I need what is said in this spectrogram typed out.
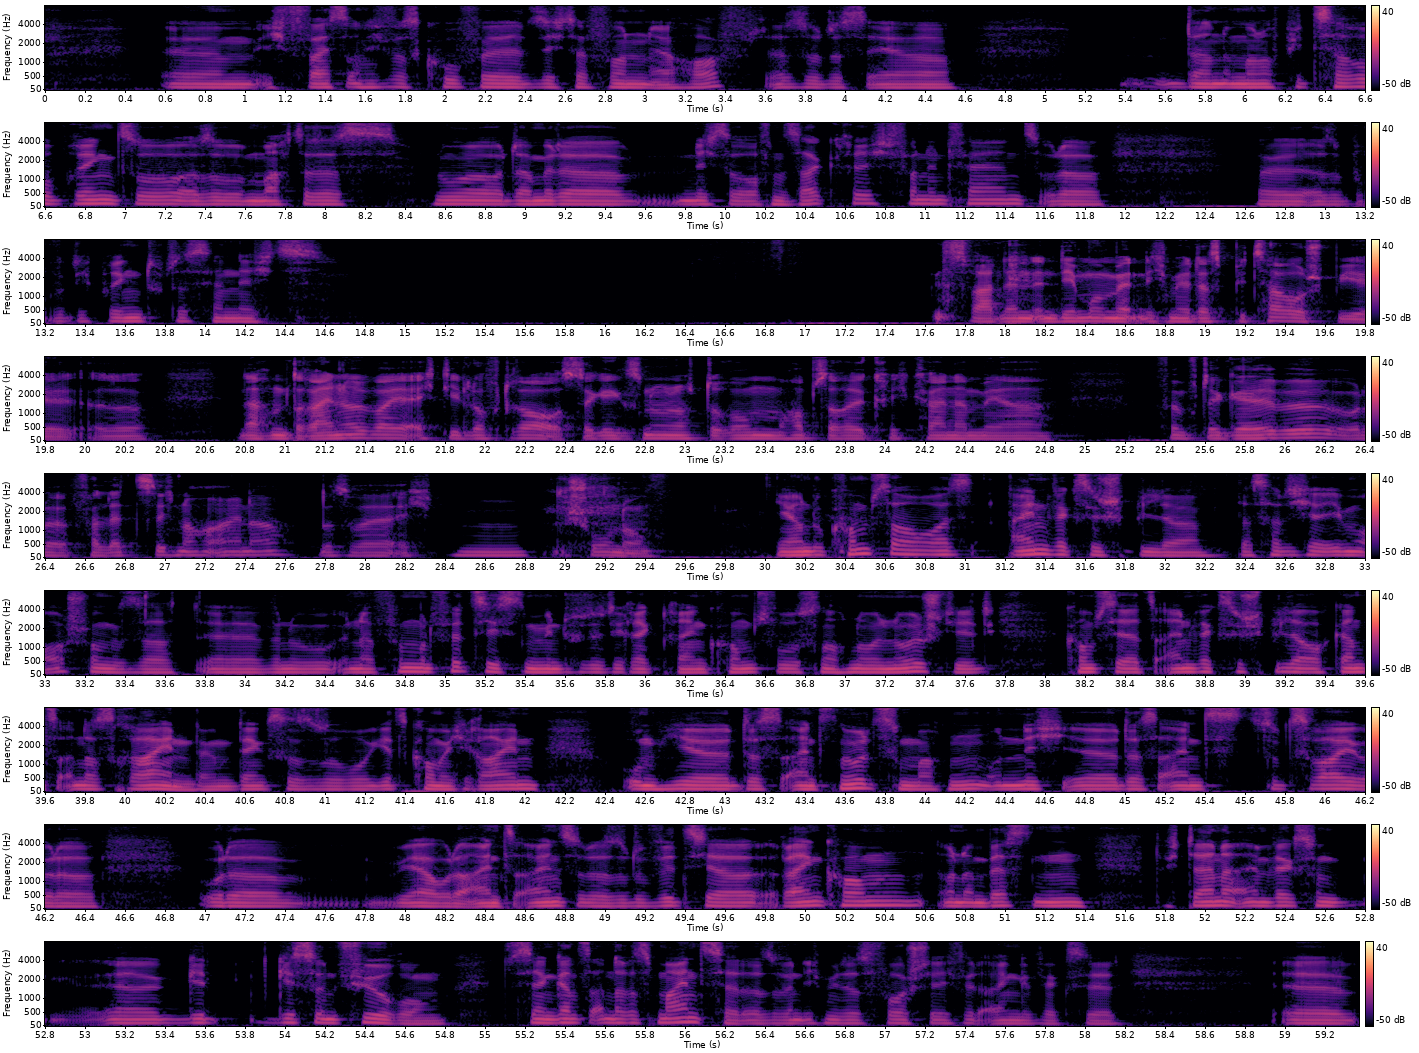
ähm, ich weiß auch nicht, was Kofeld sich davon erhofft. Also, dass er dann immer noch Pizarro bringt, so. Also macht er das nur, damit er nicht so auf den Sack kriegt von den Fans? Oder weil, also wirklich bringen tut das ja nichts. Es war dann in dem Moment nicht mehr das Pizarro-Spiel. Also nach dem 3-0 war ja echt die Luft raus. Da ging es nur noch darum, Hauptsache kriegt keiner mehr fünfte Gelbe oder verletzt sich noch einer. Das war ja echt Hm. Schonung. Ja, und du kommst auch als Einwechselspieler. Das hatte ich ja eben auch schon gesagt. Äh, wenn du in der 45. Minute direkt reinkommst, wo es noch 0-0 steht, kommst du ja als Einwechselspieler auch ganz anders rein. Dann denkst du so, jetzt komme ich rein, um hier das 1-0 zu machen und nicht äh, das 1-2 oder oder ja oder 1-1 oder so. Du willst ja reinkommen und am besten durch deine Einwechslung äh, geht, gehst du in Führung. Das ist ja ein ganz anderes Mindset. Also wenn ich mir das vorstelle, ich werde eingewechselt. Äh,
